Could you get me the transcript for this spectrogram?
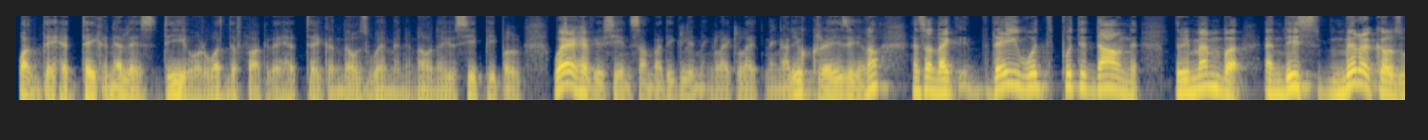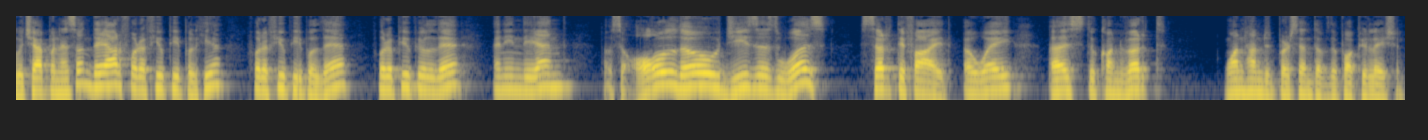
what they had taken LSD or what the fuck they had taken those women, you know. Now you see people, where have you seen somebody gleaming like lightning? Are you crazy, you know? And so, like, they would put it down. Remember, and these miracles which happen and so on, they are for a few people here, for a few people there, for a few people there, and in the end, so although Jesus was certified a way as to convert 100% of the population,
